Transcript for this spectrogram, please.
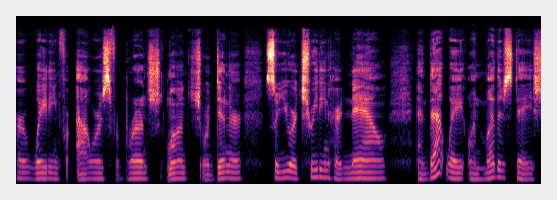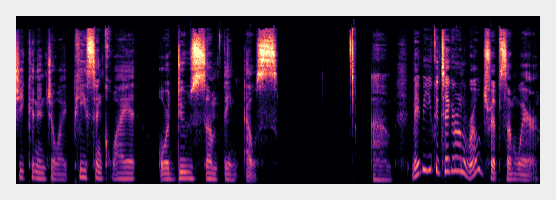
her waiting for hours for brunch, lunch, or dinner. So you are treating her now. And that way on Mother's Day, she can enjoy peace and quiet or do something else. Um, maybe you could take her on a road trip somewhere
